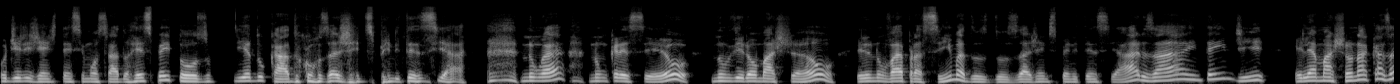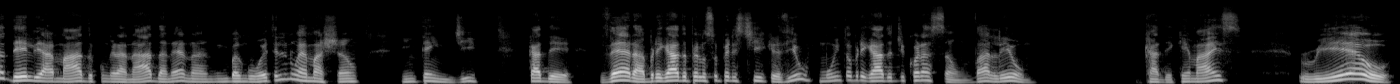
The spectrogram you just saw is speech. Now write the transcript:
o dirigente tem se mostrado respeitoso e educado com os agentes penitenciários. Não é? Não cresceu, não virou machão, ele não vai para cima dos, dos agentes penitenciários. Ah, entendi. Ele é machão na casa dele, armado com granada, né? Na, em Bangu 8 ele não é machão. Entendi. Cadê? Vera, obrigado pelo super sticker, viu? Muito obrigado de coração. Valeu. Cadê quem mais? Real.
